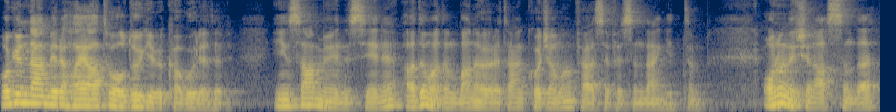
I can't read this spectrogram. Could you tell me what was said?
O günden beri hayatı olduğu gibi kabul edip insan mühendisliğini adım adım bana öğreten kocamın felsefesinden gittim. Onun için aslında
